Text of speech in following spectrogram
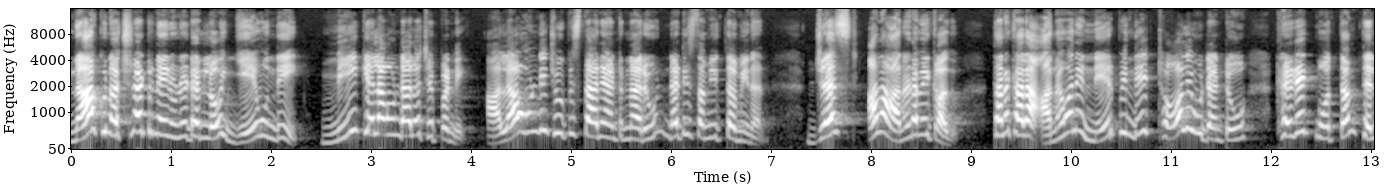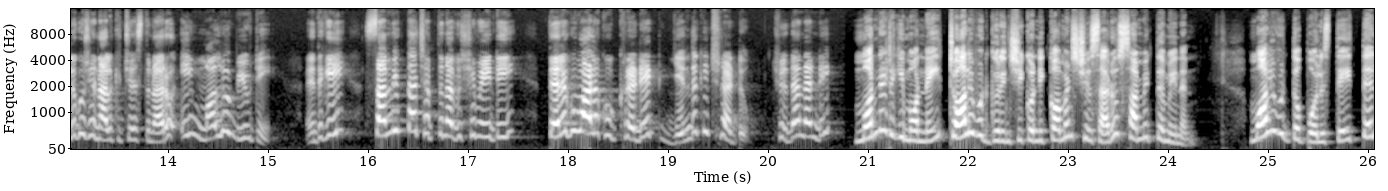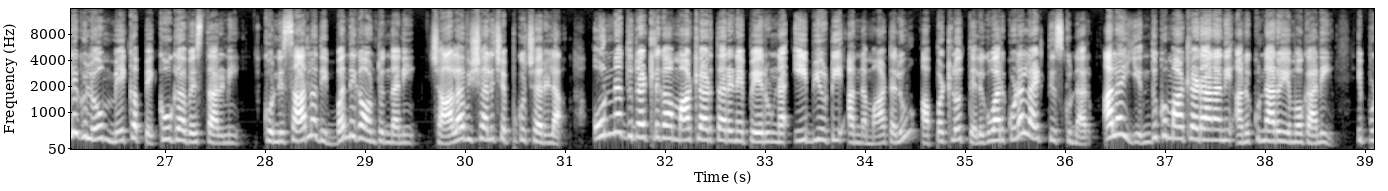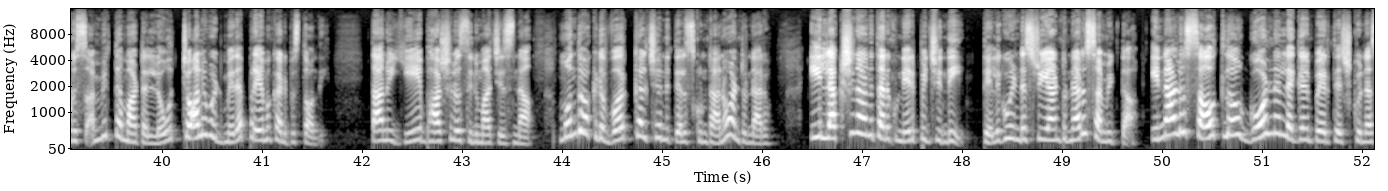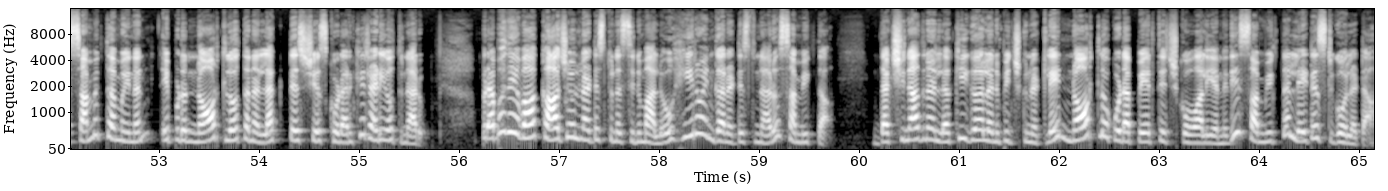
నాకు నచ్చినట్టు నేను ఉండటంలో ఏముంది? మీకెలా ఉండాలో చెప్పండి. అలా ఉండి చూపిస్తానే అంటున్నారు నటి సంయుక్త మీనన్. జస్ట్ అలా అనడమే కాదు. తనకు అలా అనవని నేర్పింది టాలీవుడ్ అంటూ క్రెడిట్ మొత్తం తెలుగు జనాలకి చేస్తున్నారు ఈ మల్లు బ్యూటీ. ఇంతకీ సంయుక్త చెప్తున్న విషయం ఏంటి తెలుగు వాళ్ళకు క్రెడిట్ ఎందుకు ఇచ్చినట్టు? చూద్దానండి మొన్నటికి మొన్నే టాలీవుడ్ గురించి కొన్ని కామెంట్స్ చేశారు సంయుక్త మీనన్. మాలీవుడ్తో పోలిస్తే తెలుగులో మేకప్ ఎక్కువగా వేస్తారని కొన్నిసార్లు అది ఇబ్బందిగా ఉంటుందని చాలా విషయాలు చెప్పుకొచ్చారిలా ఉన్నదున్నట్లుగా మాట్లాడతారనే పేరున్న ఈ బ్యూటీ అన్న మాటలు అప్పట్లో తెలుగువారు కూడా లైట్ తీసుకున్నారు. అలా ఎందుకు మాట్లాడానని అనుకున్నారో ఏమో గాని ఇప్పుడు సంయుక్త మాటల్లో టాలీవుడ్ మీద ప్రేమ కనిపిస్తోంది. తాను ఏ భాషలో సినిమా చేసినా ముందు అక్కడ వర్క్ కల్చర్ని తెలుసుకుంటాను అంటున్నారు. ఈ లక్షణాన్ని తనకు నేర్పించింది తెలుగు ఇండస్ట్రీ అంటున్నారు సంయుక్త. ఇన్నాళ్ళు సౌత్లో గోల్డెన్ లెగ్ అని పేరు తెచ్చుకున్న సంయుక్త మీనన్ ఇప్పుడు నార్త్లో తన లక్ టెస్ట్ చేసుకోవడానికి రెడీ అవుతున్నారు. ప్రభదేవ కాజోల్ నటిస్తున్న సినిమాలో హీరోయిన్గా నటిస్తున్నారు సంయుక్త. దక్షిణాదిన లక్కీ గర్ల్ అనిపించుకున్నట్లే నార్త్లో కూడా పేరు తెచ్చుకోవాలి అనేది సంయుక్త లేటెస్ట్ గోల్ అట.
